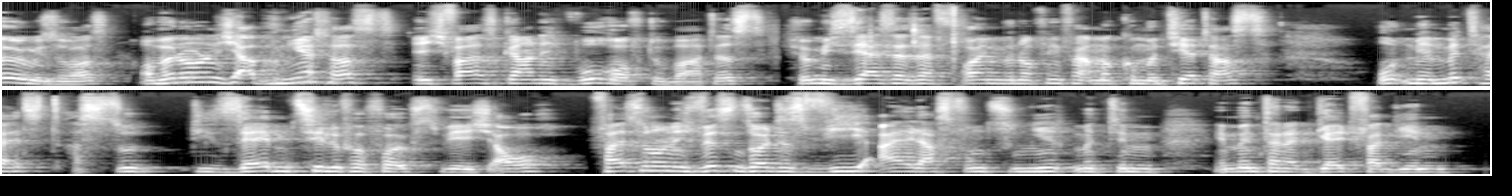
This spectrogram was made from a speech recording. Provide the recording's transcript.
irgendwie sowas. Und wenn du noch nicht abonniert hast, ich weiß gar nicht, worauf du wartest. Ich würde mich sehr, sehr, sehr freuen, wenn du auf jeden Fall einmal kommentiert hast und mir mitteilst, dass du dieselben Ziele verfolgst wie ich auch. Falls du noch nicht wissen solltest, wie all das funktioniert mit dem im Internet Geld verdienen,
